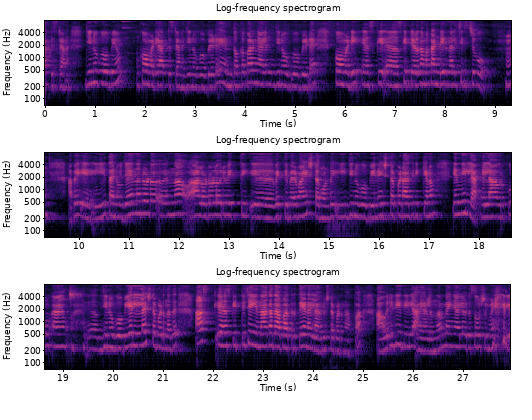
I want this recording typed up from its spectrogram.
ആർട്ടിസ്റ്റാണ് ജിനു ഗോപിയും കോമഡി ആർട്ടിസ്റ്റാണ് ജിനു ഗോപിയുടെ എന്തൊക്കെ പറഞ്ഞാലും ജിനു ഗോപിയുടെ കോമഡി സ്കിറ്റുകൾ നമ്മൾ കണ്ടിരുന്നാൽ ചിരിച്ചു പോകും. അപ്പോൾ ഈ തനുജ എന്നൊരോട് എന്ന ആളോടുള്ള ഒരു വ്യക്തി വ്യക്തിപരമായ ഇഷ്ടം കൊണ്ട് ഈ ജിനുഗോപിയെ ഇഷ്ടപ്പെടാതിരിക്കണം എന്നില്ല. എല്ലാവർക്കും ജിനുഗോപിയെ എല്ലാം ഇഷ്ടപ്പെടുന്നത്. ആ സ്കിറ്റ് ചെയ്യുന്ന ആ കഥാപാത്രത്തെയാണ് എല്ലാവരും ഇഷ്ടപ്പെടുന്നത്. അപ്പോൾ ആ ഒരു രീതിയിൽ അയാൾ എന്ന് പറഞ്ഞു കഴിഞ്ഞാൽ ഒരു സോഷ്യൽ മീഡിയയിൽ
